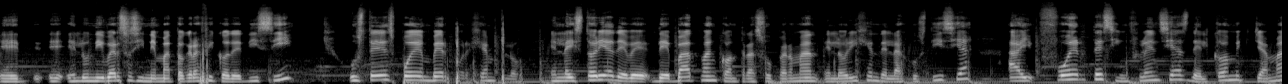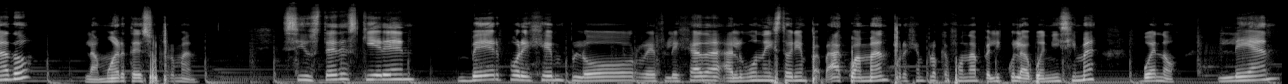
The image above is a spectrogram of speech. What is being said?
eh, eh, el universo cinematográfico de DC, ustedes pueden ver, por ejemplo, en la historia de, de, Batman contra Superman, El origen de la justicia, hay fuertes influencias del cómic llamado La muerte de Superman. Si ustedes quieren ver, por ejemplo, reflejada alguna historia en Aquaman, por ejemplo, que fue una película buenísima, bueno, lean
